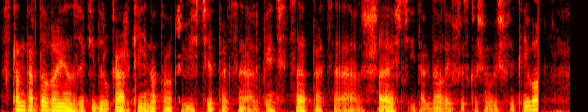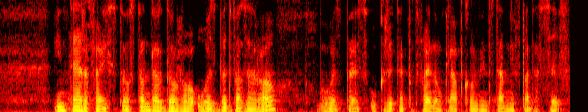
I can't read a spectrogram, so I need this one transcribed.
Standardowe języki drukarki, no to oczywiście PCL5C, PCL6 i tak dalej, wszystko się wyświetliło. Interfejs to standardowo USB 2.0, USB jest ukryte pod fajną klapką, więc tam nie wpada syf.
